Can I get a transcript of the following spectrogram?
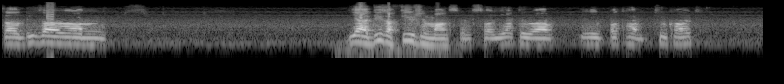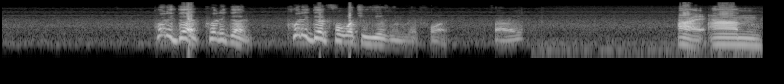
So these are um yeah, these are fusion monsters, so you have to, uh, you both have two cards. Pretty good, pretty good. Pretty good for what you're using it for. Sorry. Alright, um...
